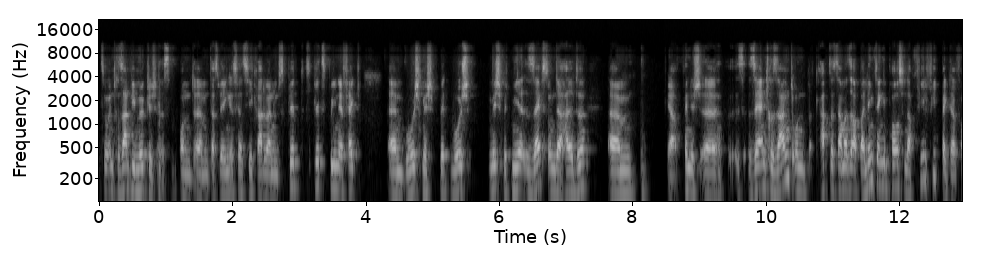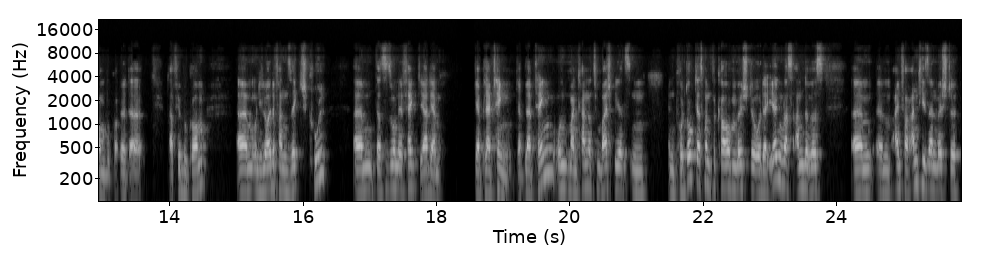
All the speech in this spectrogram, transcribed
so interessant wie möglich ist. Und ähm, deswegen ist jetzt hier gerade bei einem Split, Split-Screen-Effekt, ähm, wo ich mich mit, wo ich mich mit mir selbst unterhalte, ähm, ja, finde ich äh, sehr interessant und habe das damals auch bei LinkedIn gepostet und habe viel Feedback davon, äh, da, dafür bekommen. Ähm, und die Leute fanden es wirklich cool. Ähm, das ist so ein Effekt, ja, der, der bleibt hängen. Der bleibt hängen und man kann da zum Beispiel jetzt ein, ein Produkt, das man verkaufen möchte oder irgendwas anderes ähm, ähm einfach anteasern möchte,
